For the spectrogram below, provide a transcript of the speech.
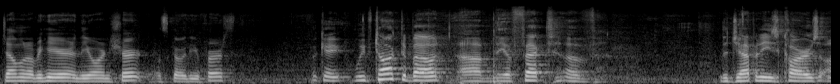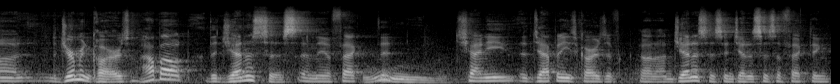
Gentleman over here in the orange shirt. Let's go with you first. Okay, we've talked about um, the effect of the Japanese cars on the German cars. How about the Genesis and the effect that Chinese, the Japanese cars have got on Genesis and Genesis affecting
